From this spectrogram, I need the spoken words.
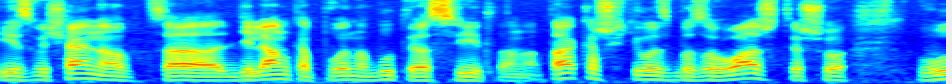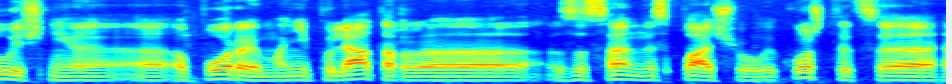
І, звичайно, ця ділянка повинна бути освітлена. Також хотілося б зауважити, що вуличні е, опори, маніпулятор е, за це не сплачували кошти. Це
